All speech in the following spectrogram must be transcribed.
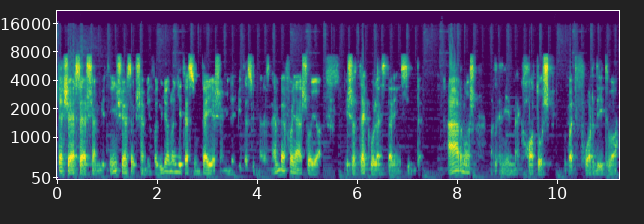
te se eszel semmit, én se eszek semmit, vagy ugyanannyit eszünk, teljesen mindegy, mit eszünk, mert ez nem befolyásolja, és a te koleszterin szinte hármas, az enyém meg hatos, vagy fordítva.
